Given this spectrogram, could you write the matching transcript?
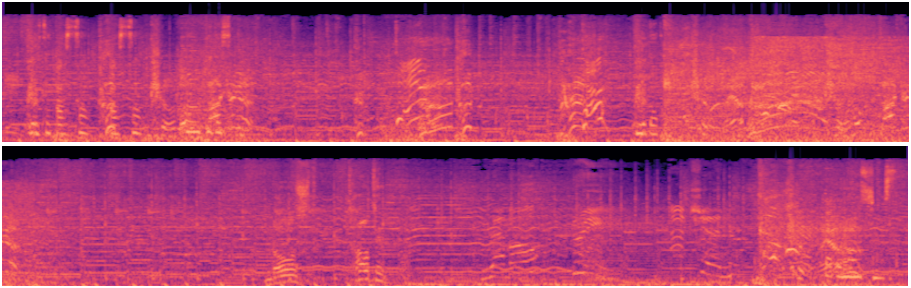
リこれ浅い浅いこのがてた無駄だこのバカがどうした立て Rebel 3. Action. 立て直します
